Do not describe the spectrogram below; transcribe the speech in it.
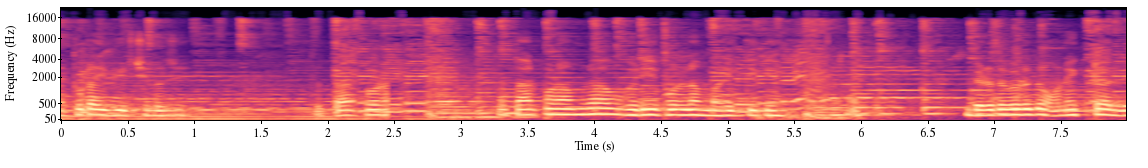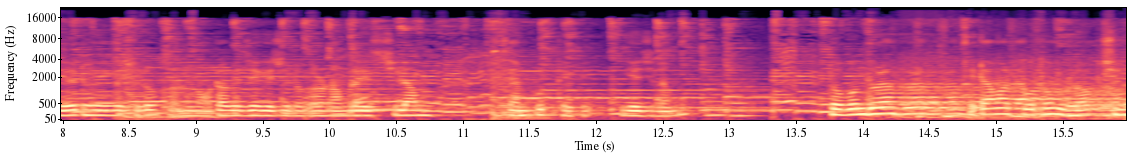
এতটাই ভিড় ছিল যে, তো তারপর তারপর আমরাও বেরিয়ে পড়লাম বাড়ির দিকে। বেরোতে বেরোতে অনেকটা লেট হয়ে গেছিল, কারণ নটা বেজে গেছিল, কারণ আমরা এসেছিলাম শ্যাম্পুর থেকে, গিয়েছিলাম। তো বন্ধুরা, এটা আমার প্রথম ব্লগ ছিল।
